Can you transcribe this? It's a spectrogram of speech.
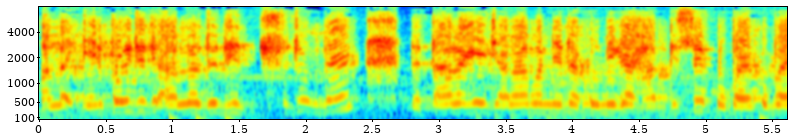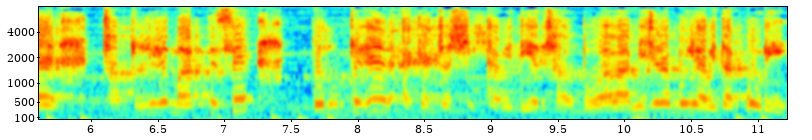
আল্লাহ এরপরে যদি আল্লাহ যদি সুযোগ দেয় তার আগে যারা আমার নেতা কর্মীকে হাত দিচ্ছে কোপায় কোপায় ছাত্রলীগে মারতেছে প্রত্যেকের এক একটা শিক্ষা আমি দিয়ে ছাড়বো। আর আমি যেটা বলি আমি তা করি।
